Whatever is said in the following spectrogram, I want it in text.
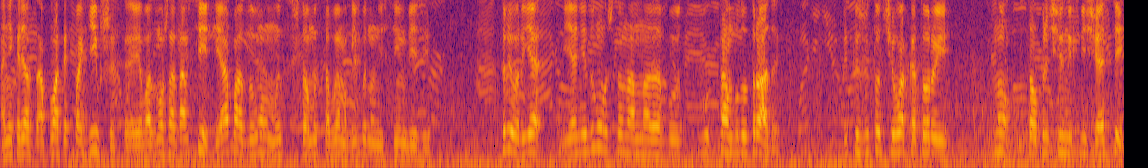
Они хотят оплакать погибших и, возможно, отомстить. Я подумал, мы, что мы с тобой могли бы нанести им визит. Тревор, я, я не думал, что нам надо будет... Там будут рады. Ведь ты же тот чувак, который, ну, стал причиной их несчастий.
